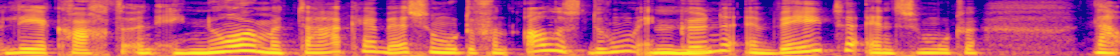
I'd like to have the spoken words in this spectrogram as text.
leerkrachten een enorme taak hebben. hè. Ze moeten van alles doen en kunnen en weten. En ze moeten nou,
